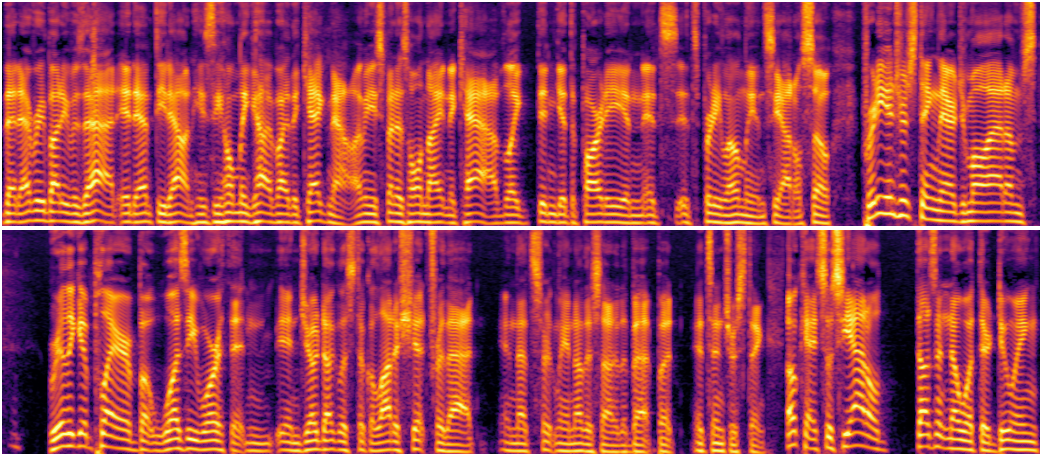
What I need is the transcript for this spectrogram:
that everybody was at, it emptied out, and he's the only guy by the keg now. I mean, he spent his whole night in a cab, like didn't get the party, and it's it's pretty lonely in Seattle. So pretty interesting there. Jamal Adams, really good player, but was he worth it? And and Joe Douglas took a lot of shit for that, and that's certainly another side of the bet. But it's interesting. Okay, so Seattle doesn't know what they're doing.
